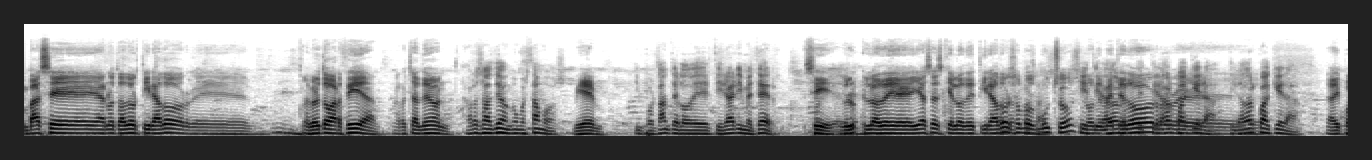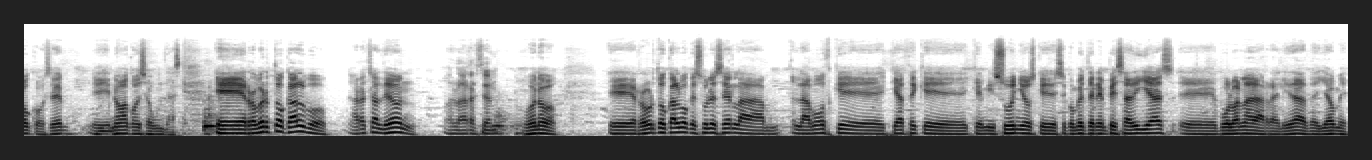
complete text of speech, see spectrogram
base anotador, tirador, eh, Alberto García, Arrachaldeón. Arrachaldeón, ¿cómo estamos? Bien. Importante lo de tirar y meter. Sí, lo de, ya sabes que lo de tirador somos muchos, lo de metedor. Tirador cualquiera, eh, tirador cualquiera. Hay pocos, ¿eh? Y no va con segundas. Eh, Roberto Calvo, Arrachaldeón. Hola, Reacción. Bueno, eh, Roberto Calvo, que suele ser la, la voz que, que hace que, mis sueños que se convierten en pesadillas eh, vuelvan a la realidad, Jaume.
